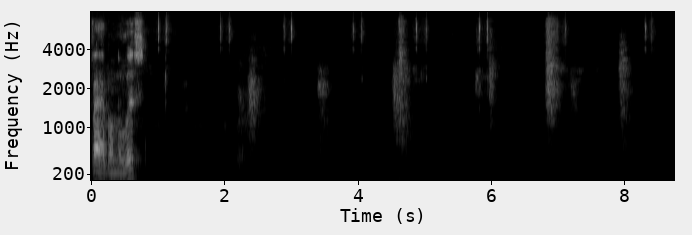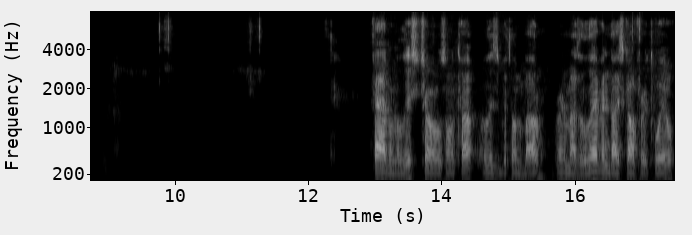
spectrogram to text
5 on the list. Five on the list, Charles on top, Elizabeth on the bottom. Randomize 11, dice call for a 12.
